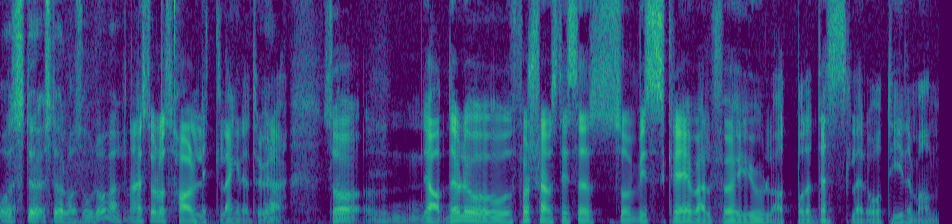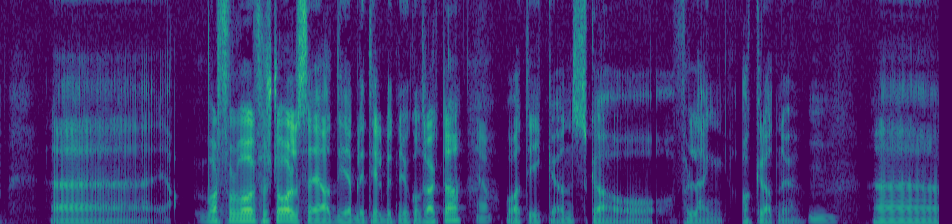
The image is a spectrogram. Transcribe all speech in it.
Og Stø Stølås òg, da vel? Nei, Stølås har litt lengre, tror Ja. jeg. Så ja, det er jo først og fremst disse Så vi skrev vel før jul at både Desler og Tidemann eh, ja, vår, for vår forståelse er at de er blitt tilbudt nye kontrakter, Ja. og at de ikke ønsker å, å forlenge akkurat nå. Mm. Eh,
